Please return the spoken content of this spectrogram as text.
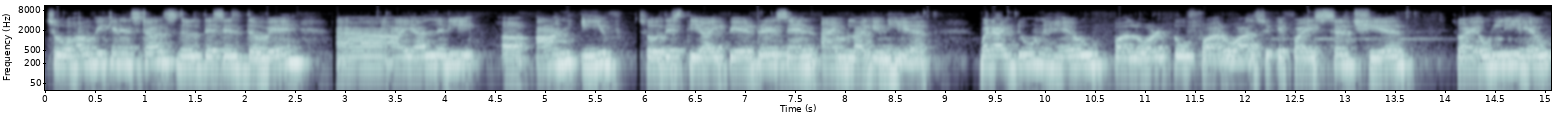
So how we can install? So this is the way. Uh, I already uh, on Eve. So this is the IP address and I'm logging here. But I don't have Palo Alto firewall. So if I search here so I only have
